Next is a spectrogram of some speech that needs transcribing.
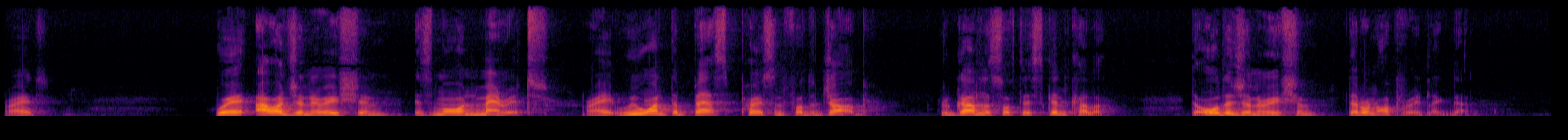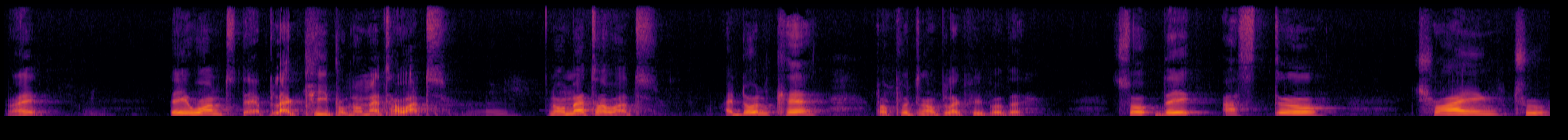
right? Where our generation is more on merit, right? We want the best person for the job, regardless of their skin color. The older generation, they don't operate like that, right? They want their black people no matter what. No matter what. I don't care about putting our black people there. So they are still trying to,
